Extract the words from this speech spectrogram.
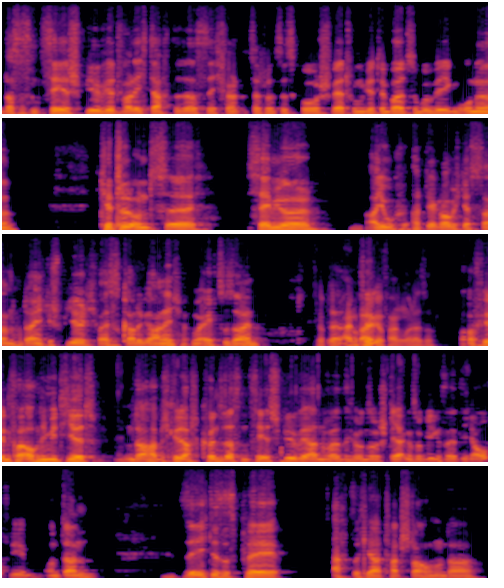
dass es ein zähes Spiel wird, weil ich dachte, dass sich San Francisco schwer tun wird, den Ball zu bewegen, ohne Kittel und äh, Samuel. Ayuk hat ja, glaube ich, gestern, hat er eigentlich gespielt. Ich weiß es gerade gar nicht, um ehrlich zu sein. Ich glaube, der hat einen Ball gefangen oder so. Auf jeden Fall auch limitiert. Und da habe ich gedacht, könnte das ein zähes Spiel werden, weil sich unsere Stärken so gegenseitig aufheben. Und dann sehe ich dieses Play, 80 Jahre Touchdown und da,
